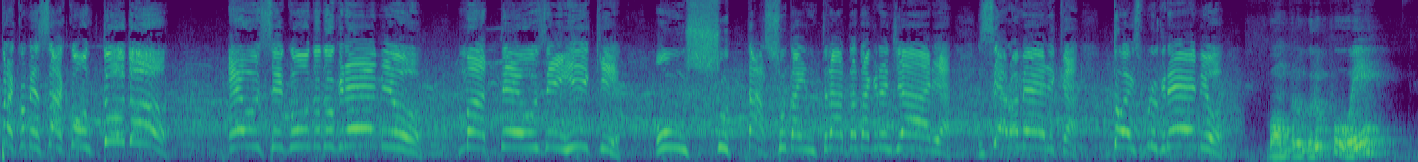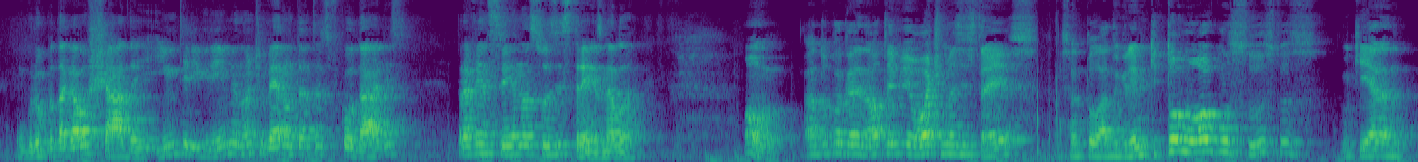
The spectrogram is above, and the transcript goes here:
para começar com tudo! É o segundo do Grêmio! Matheus Henrique! Um chutaço da entrada da grande área. Zero América, dois pro Grêmio. Bom, para o grupo E, o grupo da gauchada, e Inter e Grêmio não tiveram tantas dificuldades para vencer nas suas estreias, né, Luan? Bom, a dupla Grenal teve ótimas estreias, passando pelo lado do Grêmio, que tomou alguns sustos, o que era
